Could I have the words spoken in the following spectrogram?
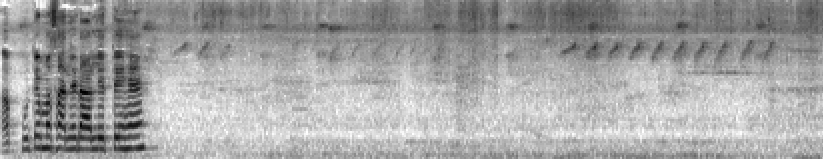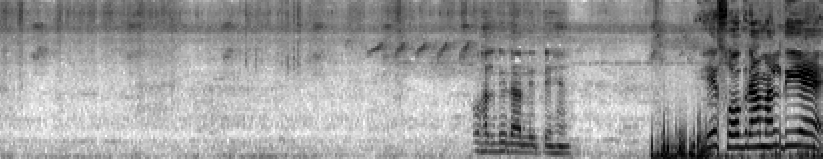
अब कूटे मसाले डाल लेते हैं। अब हल्दी डाल लेते हैं। ये सौ ग्राम हल्दी है।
